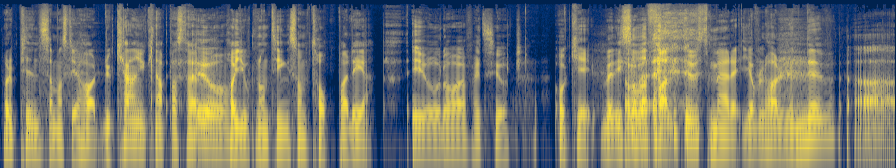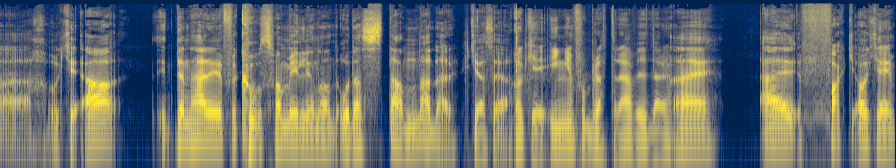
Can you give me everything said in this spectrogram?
var det pinsammaste jag hört. Du kan ju knappast ha, Jo. ha gjort någonting som toppar det. Jo, det har jag faktiskt gjort. Okej, men i sådana fall ut med det. Jag vill höra det nu. Ah, Okej, ja. Den här är för kosfamiljen och den stannar där kan jag säga. Okej, ingen får berätta det här vidare. Nej, nej fuck, okej.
